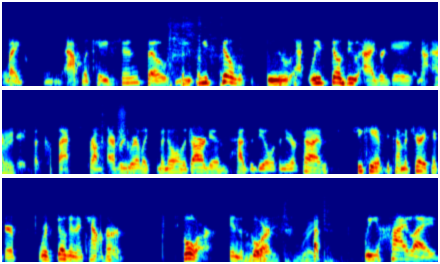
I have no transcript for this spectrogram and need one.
like application. So you, we still do we still do aggregate, not aggregate, right. but collect from everywhere. Sure. Like Manohla Dargis has a deal with the New York Times. She can't become a cherry picker. We're still going to count her score in the score. Right, right. But we highlight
